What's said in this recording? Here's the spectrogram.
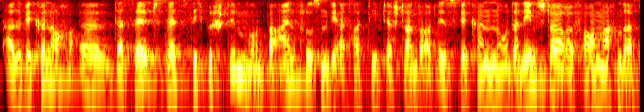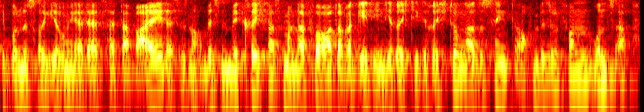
Also wir können auch äh, das selbst letztlich bestimmen und beeinflussen, wie attraktiv der Standort ist. Wir können eine Unternehmenssteuerreform machen, da ist die Bundesregierung ja derzeit dabei. Das ist noch ein bisschen mickrig, was man da fordert, aber geht in die richtige Richtung. Also es hängt auch ein bisschen von uns ab.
